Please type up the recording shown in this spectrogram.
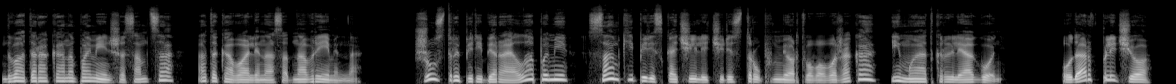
Два таракана поменьше самца атаковали нас одновременно. Шустро перебирая лапами, самки перескочили через труп мертвого вожака, и мы открыли огонь. Удар в плечо,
